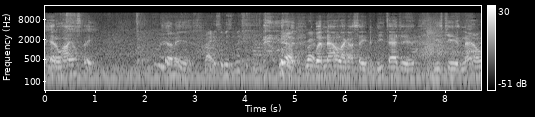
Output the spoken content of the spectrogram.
they had Ohio State. Hell they is. Right, it's a mismatch. yeah, right. But now, like I say, the detach is these kids now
